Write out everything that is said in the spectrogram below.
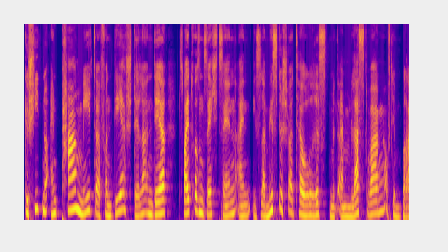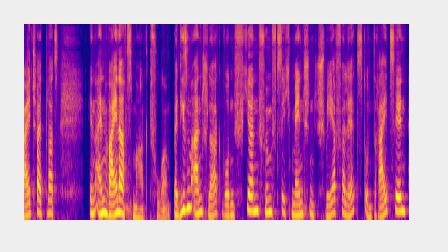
geschieht nur ein paar Meter von der Stelle, an der 2016 ein islamistischer Terrorist mit einem Lastwagen auf dem Breitscheidplatz in einen Weihnachtsmarkt fuhr. Bei diesem Anschlag wurden 54 Menschen schwer verletzt und 13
